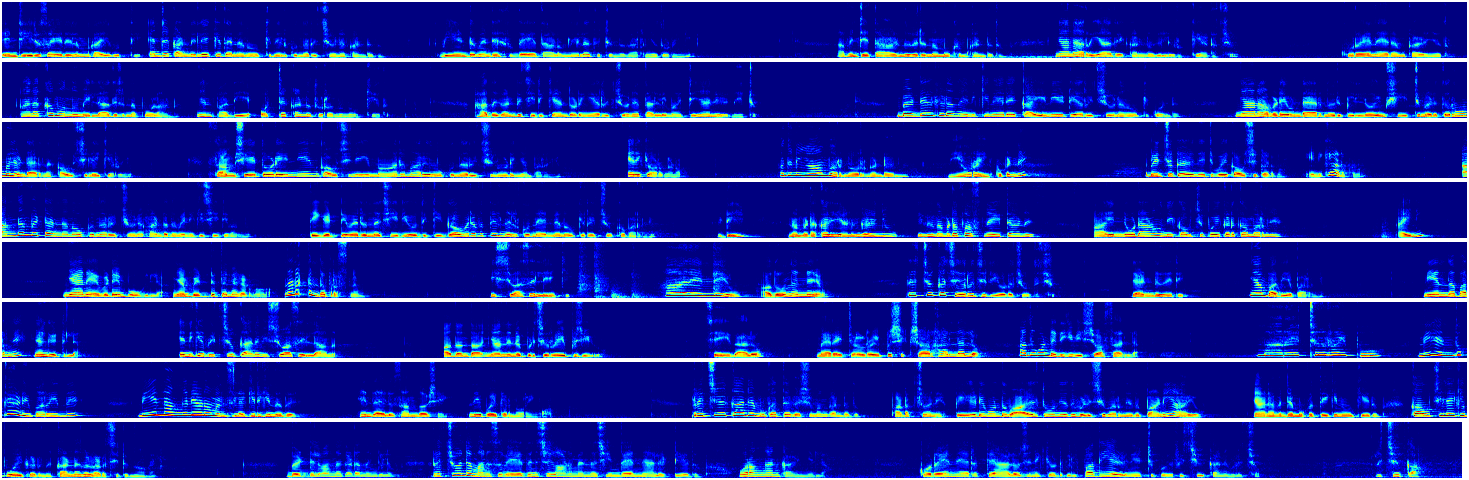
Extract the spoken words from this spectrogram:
എന്റെ ഇരു സൈഡിലും കൈകുത്തി എന്റെ കണ്ണിലേക്ക് തന്നെ നോക്കി നിൽക്കുന്ന റിച്ചുവിനെ കണ്ടതും വീണ്ടും എന്റെ ഹൃദയതാളം നിലതെറ്റുന്നത് അറിഞ്ഞു തുടങ്ങി. അവന്റെ താഴ്ന്നു വരുന്ന മുഖം കണ്ടതും ഞാൻ അറിയാതെ കണ്ണുകൾ ഇറുക്കി അടച്ചു. കുറേ നേരം കഴിഞ്ഞതും അനക്കമൊന്നും ഇല്ലാതിരുന്നപ്പോഴാണ് ഞാൻ പതിയെ ഒറ്റക്കണ്ണ് തുറന്നു നോക്കിയത്. അത് കണ്ട് ചിരിക്കാൻ തുടങ്ങിയ റിച്ചുവിനെ തള്ളി മാറ്റി ഞാൻ എഴുന്നേറ്റു. ബെഡിൽ കിടന്ന് എനിക്ക് നേരെ കൈ നീട്ടിയ റിച്ചുവിനെ നോക്കിക്കൊണ്ട് ഞാൻ അവിടെ ഉണ്ടായിരുന്ന ഒരു പില്ലോയും ഷീറ്റും എടുത്ത് റൂമിലുണ്ടായിരുന്ന കൗച്ചിലേക്ക് എറിഞ്ഞു. സംശയത്തോടെ എന്നെയും കൗച്ചിനെയും മാറി മാറി നോക്കുന്ന റിച്ചുവിനോട് ഞാൻ പറഞ്ഞു എനിക്ക് ഉറങ്ങണം. അതിന് ഞാൻ പറഞ്ഞു ഉറങ്ങണ്ടെന്ന് നീ ഉറങ്ങിക്കോ പെണ്ണേ. റിച്ചൊക്കെ എഴുന്നേറ്റ് പോയി കൗച്ചി കിടന്നു. എനിക്ക് കിടക്കണം. അന്തം വിട്ട് എന്നെ നോക്കുന്ന റിച്ചുവിനെ കണ്ടതും എനിക്ക് ചിരി വന്നു. തികട്ടി വരുന്ന ചിരി ഒതുക്കി ഗൗരവത്തിൽ നിൽക്കുന്ന എന്നെ നോക്കി റിച്ചുവൊക്കെ പറഞ്ഞു ഡി നമ്മുടെ കല്യാണം കഴിഞ്ഞു. ഇന്ന് നമ്മുടെ ഫസ്റ്റ് നൈറ്റ് ആണ്. ആ എന്നോടാണോ നീ കൗച്ചു പോയി കിടക്കാൻ പറഞ്ഞേ? അയിനി ഞാൻ എവിടെയും പോകില്ല. ഞാൻ ബെഡിൽ തന്നെ കിടന്നോളാം. നിനക്കെന്താ പ്രശ്നം? വിശ്വാസമില്ല എനിക്ക്. ആരെന്നെയോ? അതോ നിന്നെയോ? റിച്ചൊക്കെ ചെറുചിരിയോടെ ചോദിച്ചു. രണ്ടുപേരെയും ഞാൻ പതിയെ പറഞ്ഞു. നീ എന്താ പറഞ്ഞേ? ഞാൻ കേട്ടില്ല. എനിക്ക് റിച്ചുക്കാനെ വിശ്വാസമില്ലാന്ന്. അതെന്താ? ഞാൻ നിന്നെ പിടിച്ച് റേപ്പ് ചെയ്യുമോ ചെയ്താലോ? മെറൈറ്റൽ റേപ്പ് ശിക്ഷാർഹമല്ലല്ലോ. അതുകൊണ്ട് എനിക്ക് വിശ്വാസമല്ല. മെറൈറ്റൽ റേപ്പോ? നീ എന്തൊക്കെയാടി പറയുന്നേ? നീ എന്നെ അങ്ങനെയാണോ മനസ്സിലാക്കിയിരിക്കുന്നത്? എന്തായാലും സന്തോഷമായി നീ പോയി കിടന്നുറങ്ങിക്കോ റിച്ചുവിക്കാന്റെ മുഖത്തെ വിഷമം കണ്ടതും പടച്ചോനെ പേടി കൊണ്ട് വായിൽ തോന്നിയത് വിളിച്ചു പറഞ്ഞത് പണിയായോ? ഞാൻ അവന്റെ മുഖത്തേക്ക് നോക്കിയതും കൗച്ചിലേക്ക് പോയി കിടന്ന് കണ്ണുകൾ അടച്ചിരുന്നു അവൻ. ബെഡിൽ വന്ന് കിടന്നെങ്കിലും റിച്ചുവിന്റെ മനസ്സ് വേദനിച്ചു കാണുമെന്ന ചിന്ത എന്നെ അലട്ടിയതും ഉറങ്ങാൻ കഴിഞ്ഞില്ല. കുറേ നേരത്തെ ആലോചനയ്ക്കൊടുവിൽ പതിയെ എഴുന്നേറ്റ് പോയി റിച്ചുവിക്കാനെ വിളിച്ചു. റിച്ചുക്ക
